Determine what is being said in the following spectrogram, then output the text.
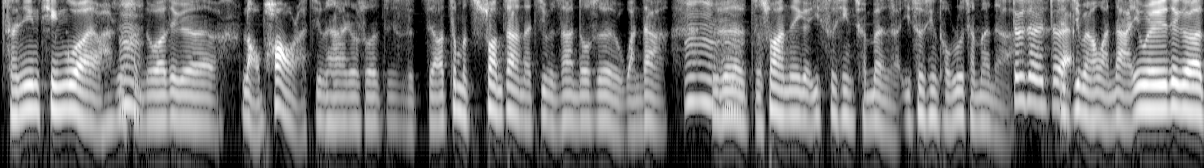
曾经听过呀，有嗯很多这个老炮了，基本上就是说，就是只要这么算账的，基本上都是完蛋，嗯，就是只算那个一次性成本的、一次性投入成本的，对对对，这基本上完蛋。因为这个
